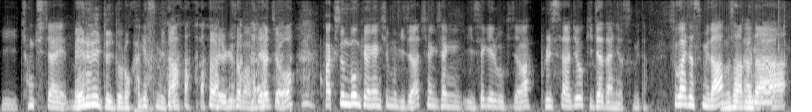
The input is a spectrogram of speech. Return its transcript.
이 청취자의 매를 들도록 하겠습니다. 여기서 마무리하죠. 박순봉 경향신문 기자, 최영창 이 세계일보 기자와 불사조 기자단이었습니다. 수고하셨습니다 감사합니다. 감사합니다.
